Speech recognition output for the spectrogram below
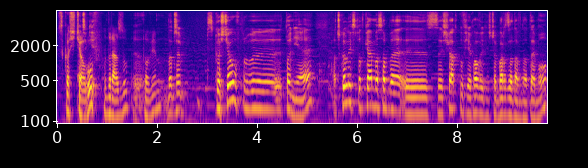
Z kościołów, od razu E, powiem. Znaczy, z kościołów e, to nie, aczkolwiek spotkałem osobę ze świadków Jehowych jeszcze bardzo dawno temu.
